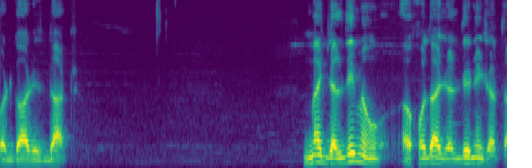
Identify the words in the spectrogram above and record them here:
but God is not میں جلدی میں ہوں اور خدا جلدی نہیں چاہتا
